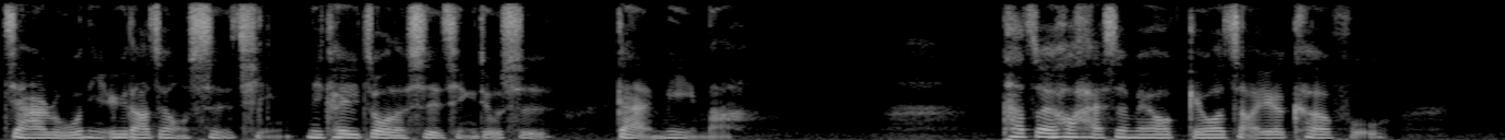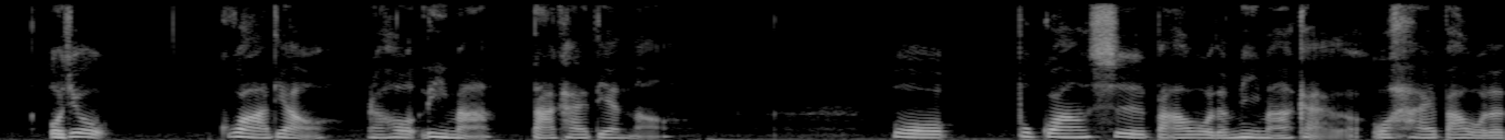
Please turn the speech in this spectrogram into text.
假如你遇到这种事情，你可以做的事情就是改密码。他最后还是没有给我找一个客服，我就挂掉，然后立马打开电脑。我不光是把我的密码改了，我还把我的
